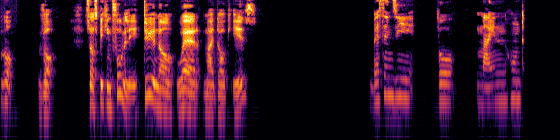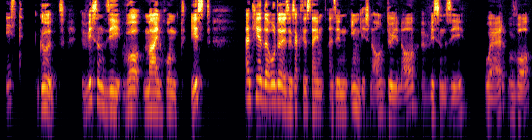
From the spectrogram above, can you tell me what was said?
Wo? Wo. So, speaking formally, do you know where my dog is? Wissen Sie, wo mein Hund ist? Good. Wissen Sie, wo mein Hund ist? And here the order is exactly the same as in English now. Do you know? Wissen Sie, where, wo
